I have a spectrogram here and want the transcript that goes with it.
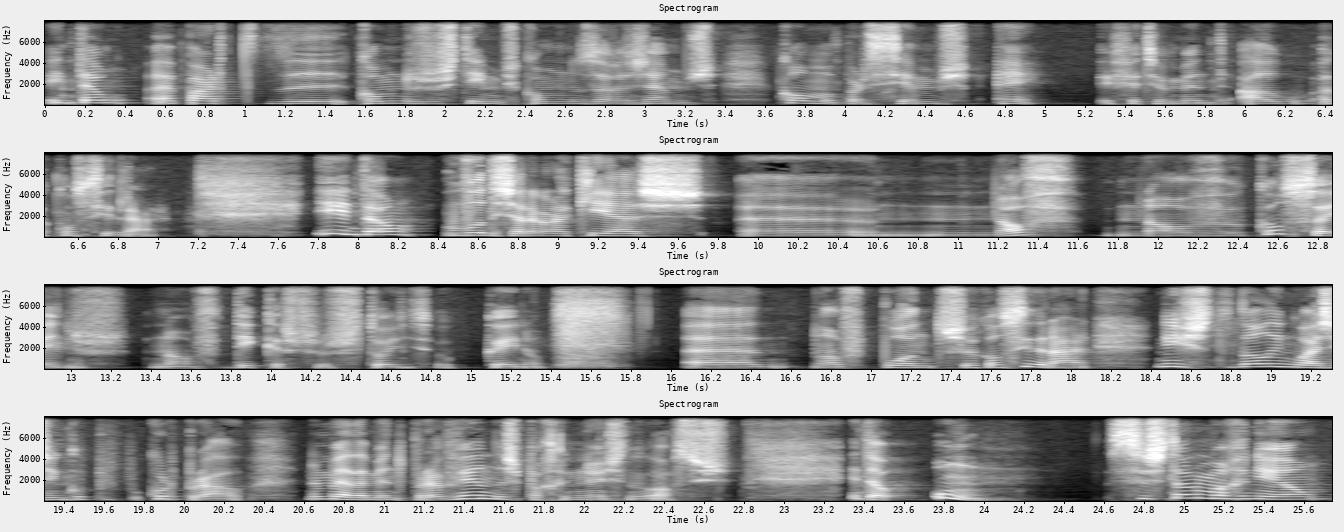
Então, a parte de como nos vestimos, como nos arranjamos, como aparecemos, é efetivamente algo a considerar. E então, vou deixar agora aqui as uh, nove, nove conselhos, nove dicas, sugestões, o que queiram, uh, nove pontos a considerar nisto da linguagem corporal, nomeadamente para vendas, para reuniões de negócios. Então, um, se estão numa reunião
